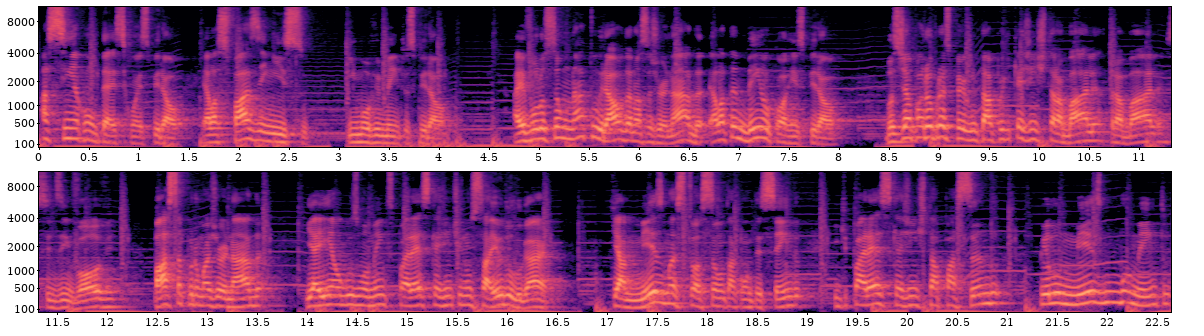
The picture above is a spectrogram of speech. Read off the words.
assim acontece com a espiral. Elas fazem isso em movimento espiral. A evolução natural da nossa jornada, ela também ocorre em espiral. Você já parou para se perguntar por que a gente trabalha, trabalha, se desenvolve, passa por uma jornada e aí em alguns momentos parece que a gente não saiu do lugar, que a mesma situação está acontecendo e que parece que a gente está passando pelo mesmo momento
